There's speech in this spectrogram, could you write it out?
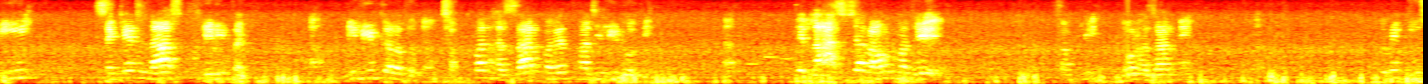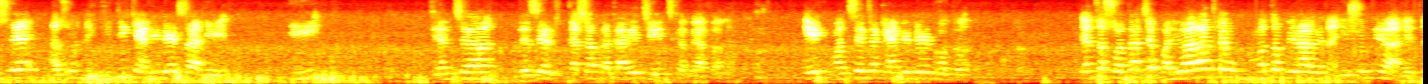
मी सेकंड लास्ट फेरी तक मी लीड करत होतो. छप्पन हजार पर्यंत माझी लीड होती. ते लास्टच्या राऊंडमध्ये संपली दोन हजारने. तुम्ही दुसरे अजून किती कॅन्डिडेट्स आहेत की ज्यांचा रिझल्ट कशा प्रकारे चेंज करण्यात आला? एक मनसेचं कॅन्डिडेट होतं. त्यांच्या स्वतःच्या परिवारातले मत मिळाले नाही शून्य आहेत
